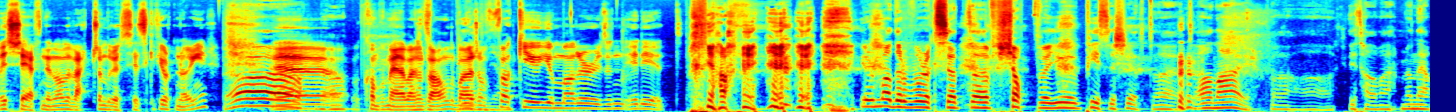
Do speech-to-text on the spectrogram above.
hvis sjefen din hadde vært som russiske 14-åringer? Ja, Eh, ja. Kom på medarbeidersentralen og bare sånn Fuck you, your mother is an idiot. Your mother works at the shop, you piece of shit. Å nei, faen, de tar meg. Men ja.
